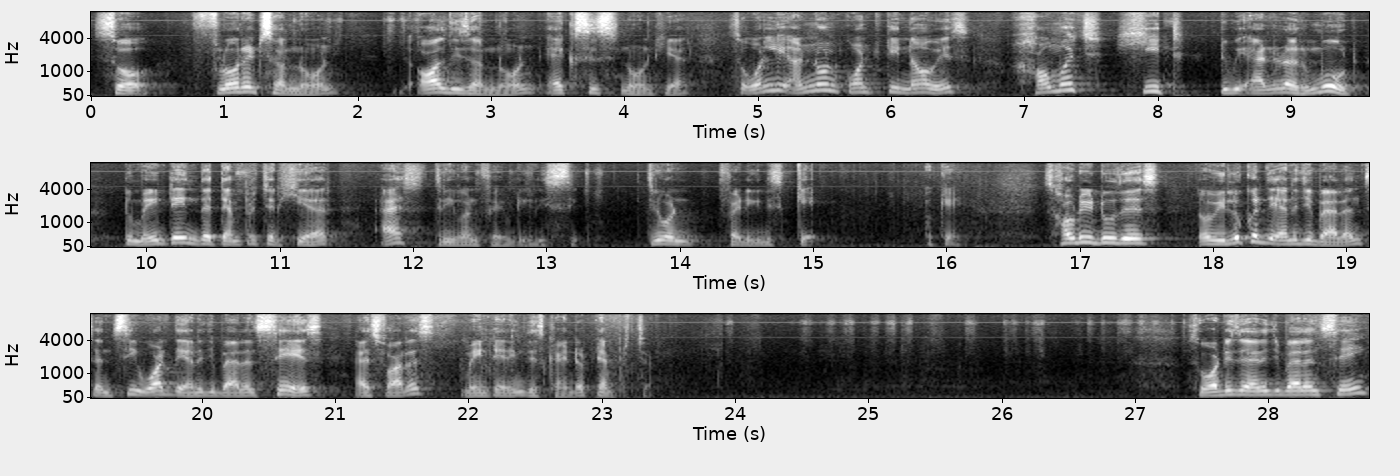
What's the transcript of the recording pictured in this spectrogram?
So, flow rates are known all these are known x is known here. So, only unknown quantity now is how much heat to be added or removed to maintain the temperature here as 315 degrees C 315 degrees K. Okay. So, how do you do this? Now, we look at the energy balance and see what the energy balance says as far as maintaining this kind of temperature. So, what is the energy balance saying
